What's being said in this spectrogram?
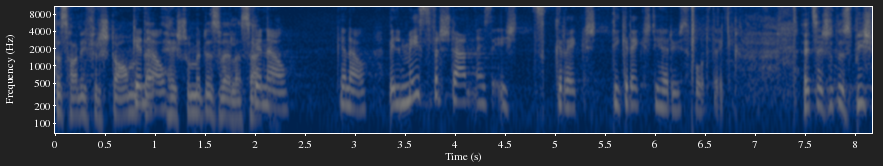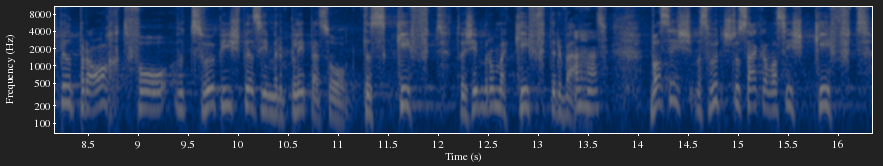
das habe ich verstanden. Genau. Hast du mir das sagen Genau, genau. Weil Missverständnis ist die größte Herausforderung. Jetzt hast du das Beispiel gebracht, von zwei Beispielen sind wir geblieben. So, das Gift, du hast immer um ein Gift erwähnt. Was, ist, was würdest du sagen, was ist Gift?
